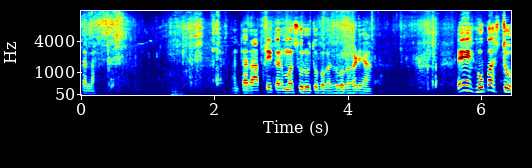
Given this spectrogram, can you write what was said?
चला. आता रापी कर्म सुरू तू बघा तू बघा ए उपास तू.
